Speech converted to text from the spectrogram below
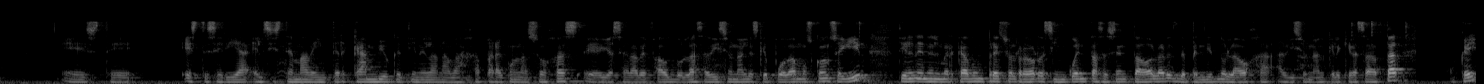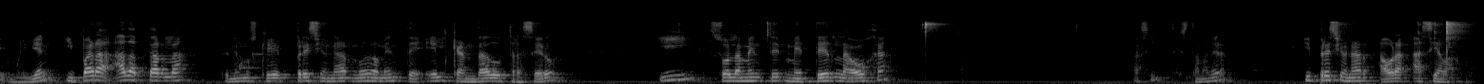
Este, este sería el sistema de intercambio que tiene la navaja para con las hojas, eh, ya sea la default o las adicionales que podamos conseguir. Tienen en el mercado un precio alrededor de 50 a 60 dólares dependiendo la hoja adicional que le quieras adaptar. Ok, muy bien. Y para adaptarla tenemos que presionar nuevamente el candado trasero y solamente meter la hoja así, de esta manera y presionar ahora hacia abajo.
